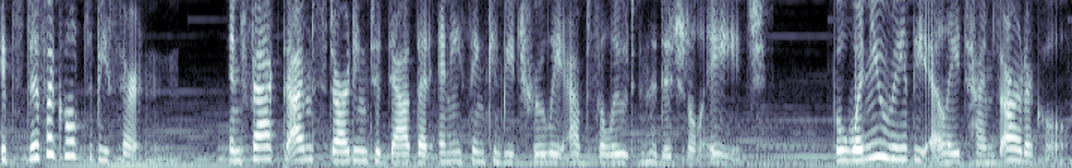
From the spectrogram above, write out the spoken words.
It's difficult to be certain. In fact, I'm starting to doubt that anything can be truly absolute in the digital age. But when you read the LA Times article,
